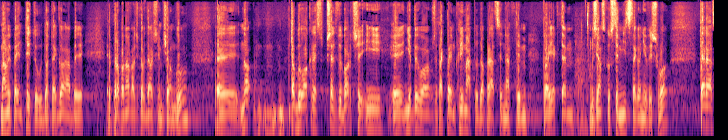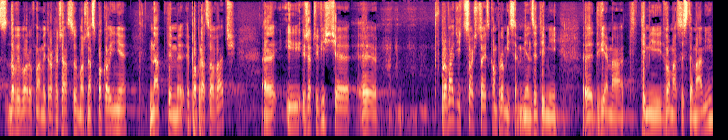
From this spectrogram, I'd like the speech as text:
mamy pewien tytuł do tego, aby proponować go w dalszym ciągu. No, to był okres przedwyborczy i nie było, że tak powiem, klimatu do pracy nad tym projektem. W związku z tym nic z tego nie wyszło. Teraz do wyborów mamy trochę czasu, można spokojnie nad tym y, popracować e, i rzeczywiście e, wprowadzić coś, co jest kompromisem między tymi e, dwiema, tymi dwoma systemami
